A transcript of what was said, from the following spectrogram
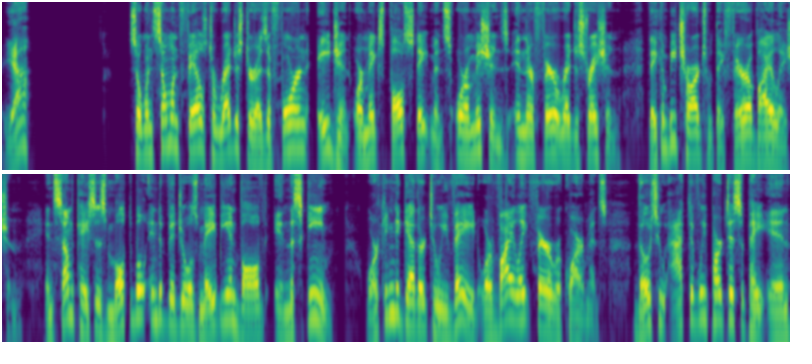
Yeah. So when someone fails to register as a foreign agent or makes false statements or omissions in their FARA registration, they can be charged with a FARA violation. In some cases, multiple individuals may be involved in the scheme working together to evade or violate FARA requirements. Those who actively participate in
